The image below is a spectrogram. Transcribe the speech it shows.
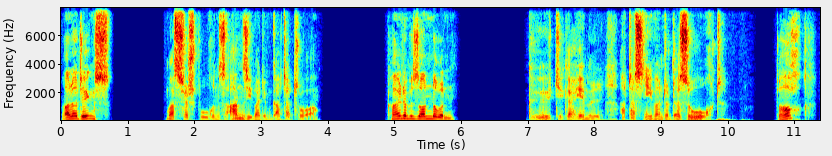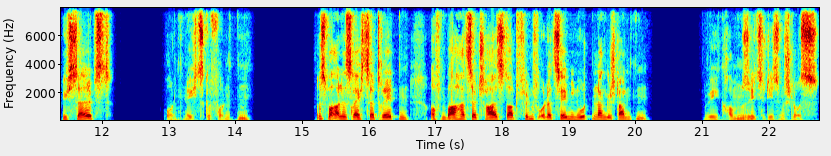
Allerdings. Was für Spuren sahen Sie bei dem Gattertor? Keine besonderen. Gütiger Himmel, hat das niemand untersucht? Doch, ich selbst. Und nichts gefunden? Es war alles recht zertreten. Offenbar hat Sir Charles dort fünf oder zehn Minuten lang gestanden. Wie kommen Sie zu diesem Schluss?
